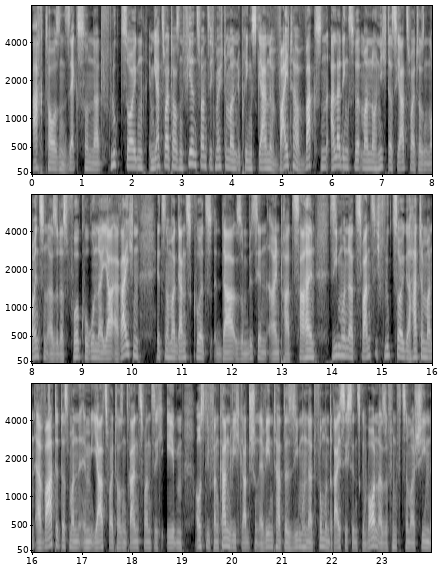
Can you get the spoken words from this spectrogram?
8600 Flugzeugen. Im Jahr 2024 möchte man übrigens gerne weiter wachsen, allerdings wird man noch nicht das Jahr 2019, also das Vor-Corona-Jahr erreichen. Jetzt nochmal ganz kurz da so ein bisschen ein paar Zahlen. 720 Flugzeuge hatte man erwartet, dass man im Jahr 2023 eben ausliefern kann. Wie ich gerade schon erwähnt hatte, 735 sind es geworden, also 15 Maschinen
